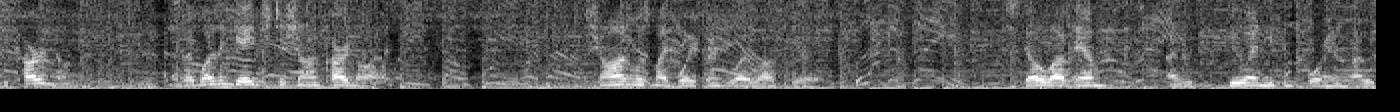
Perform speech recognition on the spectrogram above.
Chrissy Cardinal, as I was engaged to Sean Cardinal. Sean was my boyfriend who I loved dearly. I still love him. I would do anything for him. I would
